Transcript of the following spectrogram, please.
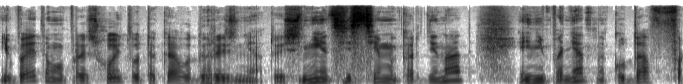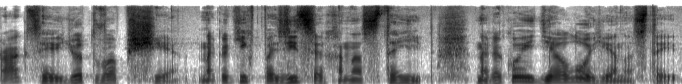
И поэтому происходит вот такая вот грызня. То есть нет системы координат, и непонятно, куда фракция идет вообще, на каких позициях она стоит, на какой идеологии она стоит.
